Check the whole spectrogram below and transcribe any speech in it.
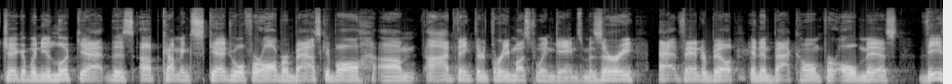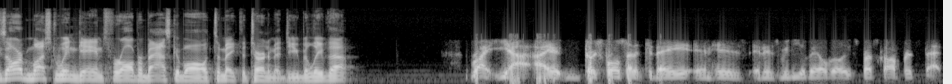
Jacob, when you look at this upcoming schedule for Auburn basketball, um, I think they're three must-win games: Missouri at Vanderbilt, and then back home for Ole Miss. These are must-win games for Auburn basketball to make the tournament. Do you believe that? Right. Yeah. I Coach Pearl said it today in his in his media availability press conference that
